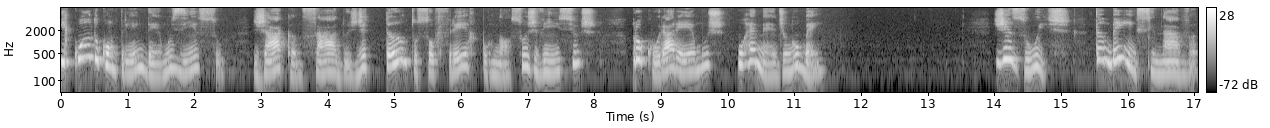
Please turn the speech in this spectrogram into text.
E quando compreendemos isso, já cansados de tanto sofrer por nossos vícios, procuraremos o remédio no bem. Jesus também ensinava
